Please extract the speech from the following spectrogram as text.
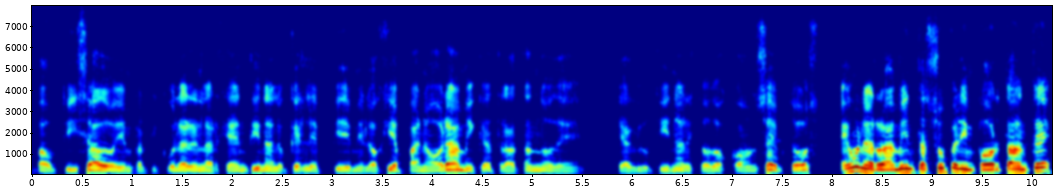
bautizado y en particular en la Argentina lo que es la epidemiología panorámica, tratando de, de aglutinar estos dos conceptos, es una herramienta súper importante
